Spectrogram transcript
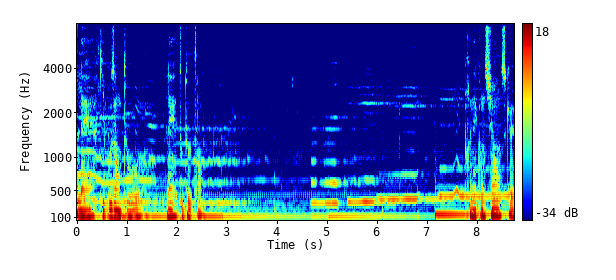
L'air qui vous entoure l'est tout autant. Prenez conscience que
